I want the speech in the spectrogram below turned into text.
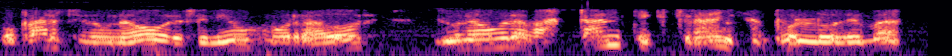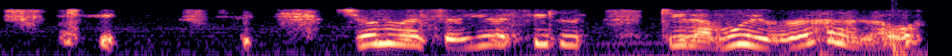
o parte de una obra, tenía un borrador de una obra bastante extraña por lo demás. Yo no me atreví a decirle que era muy rara la obra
